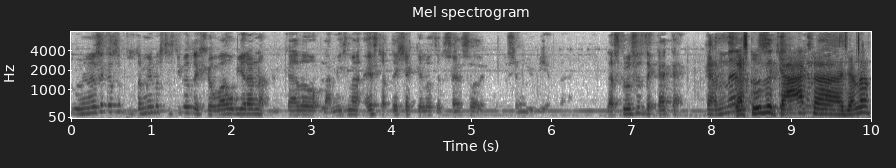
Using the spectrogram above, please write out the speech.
en ese caso, pues también los testigos de Jehová hubieran aplicado la misma estrategia que los del censo de población vivienda. Las cruces de caca. Carnal. Las cruces de caca, ya, la,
